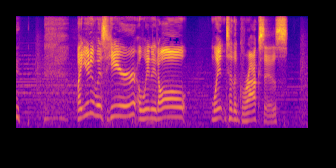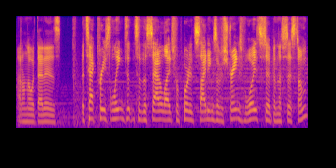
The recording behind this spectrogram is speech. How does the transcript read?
My unit was here when it all went to the Groxes. I don't know what that is. The tech priest linked to the satellites reported sightings of a strange void ship in the system.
